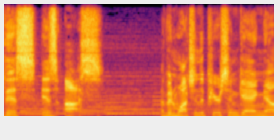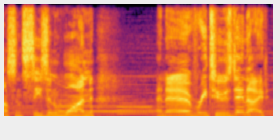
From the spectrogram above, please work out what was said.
This Is Us. I've been watching The Pearson Gang now since season one, and every Tuesday night,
